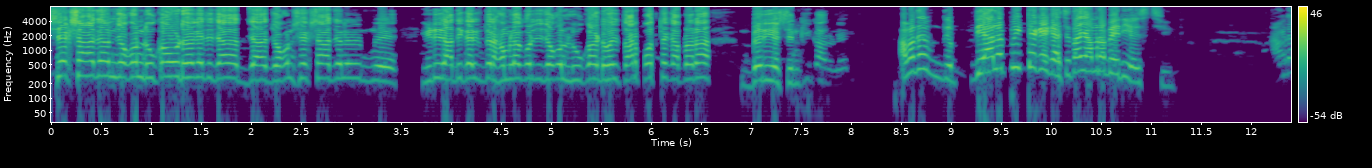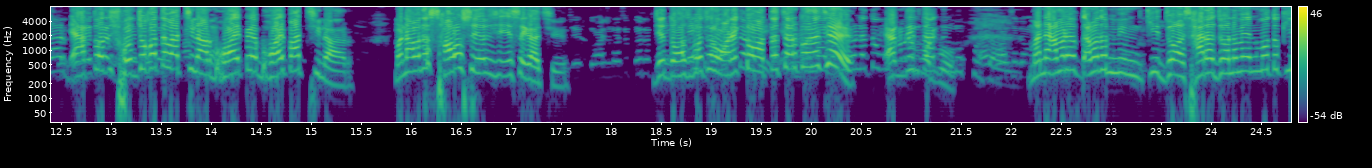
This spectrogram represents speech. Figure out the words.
শেখ শাহজাহান যখন লুক আউট হয়ে গেছে যা- যা- যখন শেখ শাহজাহানের ইডির আধিকারিকদের হামলা করেছে যখন লুক আউট হয়েছে তারপর থেকে আপনারা বেরিয়ে এসেছেন। কি কারণে? আমাদের দেয়ালে পিঠ থেকে গেছে তাই আমরা বেরিয়ে এসেছি। এত সহ্য করতে পারছি না আর ভয় পেয়ে ভয় পাচ্ছি না আর। মানে আমাদের সাহস এসে গেছে। যে দশ বছর অনেক তো অত্যাচার করেছে একদিন থাকব। মানে আমরা আমাদের কি জ- সারা জন্মের মতো কি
